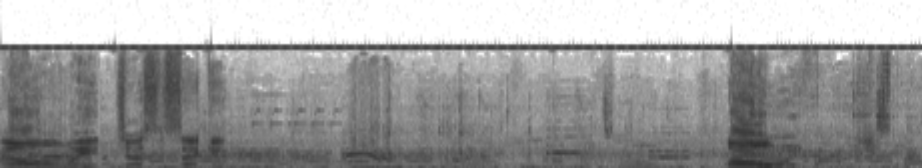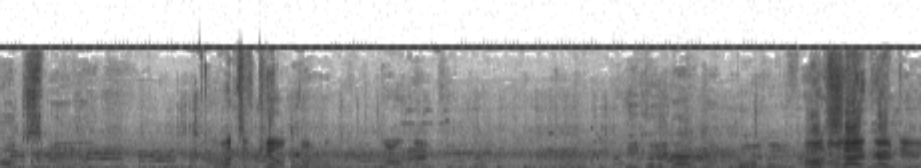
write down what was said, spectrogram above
No, wait just a second. let's go. Oh, Oh, I thought he was just gonna up smash. he wouldn't have killed though. I don't think. He could have gotten a little bit of. Oh, shine grab, dude.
